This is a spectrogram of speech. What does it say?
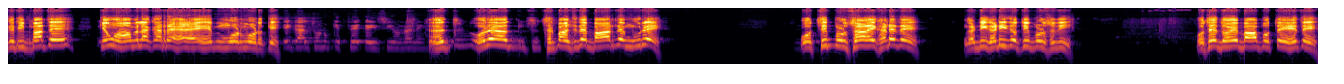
ਗਰੀਬਾਂ ਤੇ ਕਿਉਂ ਹਮਲਾ ਕਰ ਰਿਹਾ ਹੈ ਇਹ ਮੋੜ ਮੋੜ ਕੇ? ਇਹ ਗੱਲ ਤੁਹਾਨੂੰ ਕਿੱਥੇ ਕਹੀ ਸੀ ਉਹਨਾਂ ਨੇ? ਉਹਦੇ ਸਰਪੰਚ ਦੇ ਬਾਹਰ ਦੇ ਮੂਹਰੇ। ਉੱਥੇ ਪੁਲਿਸ ਵਾਲੇ ਖੜੇ ਤੇ ਗੱਡੀ ਖੜੀ ਤੇ ਉੱਥੇ ਪੁਲਿਸ ਦੀ। ਉੱਥੇ ਦੋਏ ਬਾਪ ਉੱਤੇ ਇਹ ਤੇ।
